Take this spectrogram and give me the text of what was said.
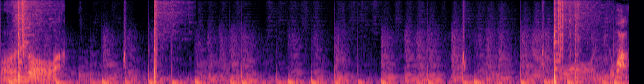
我走啊！哦，你个娃！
